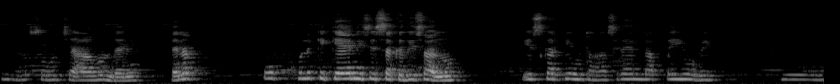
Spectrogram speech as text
ਧੀਆਂ ਨੂੰ ਸੋਚ ਆ ਹੁੰਦਾ ਨੇ ਹੈਨਾ ਉਹ ਖੁੱਲ ਕੇ ਕਹਿ ਨਹੀਂ ਸੀ ਸਕਦੀ ਸਾਨੂੰ। ਇਸ ਕਰਕੇ ਉਦਾਸ ਰਹਿਣ ਲੱਗ ਪਈ ਹੋਵੇ ਕਿ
